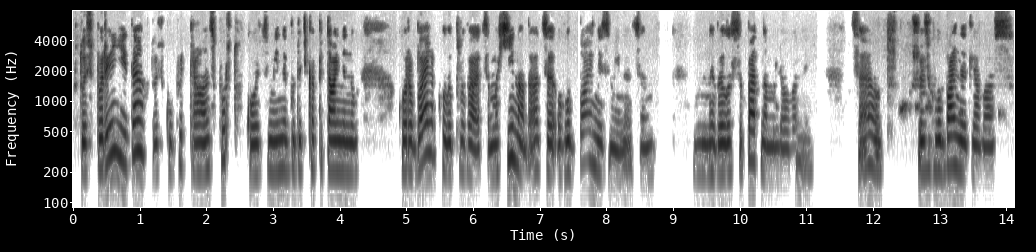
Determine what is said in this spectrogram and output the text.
Хтось переїде, хтось купить транспорт, у когось зміни будуть капітальні. Ну, корабель, коли пливе, це махіна, да? це глобальні зміни, це не велосипед намальований. Це от щось глобальне для вас.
